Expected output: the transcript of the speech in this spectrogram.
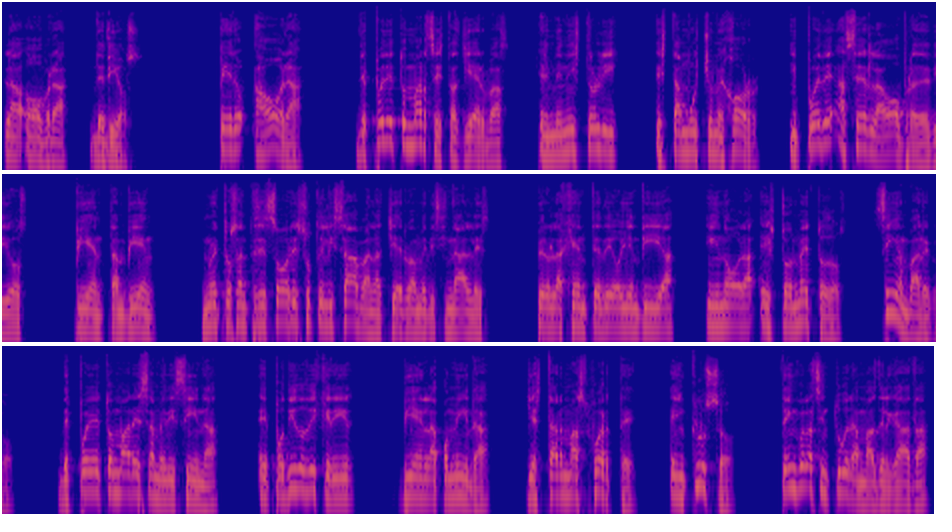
la obra de Dios. Pero ahora, después de tomarse estas hierbas, el ministro Lee está mucho mejor y puede hacer la obra de Dios bien también. Nuestros antecesores utilizaban las hierbas medicinales, pero la gente de hoy en día ignora estos métodos. Sin embargo, después de tomar esa medicina, he podido digerir bien la comida y estar más fuerte e incluso tengo la cintura más delgada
